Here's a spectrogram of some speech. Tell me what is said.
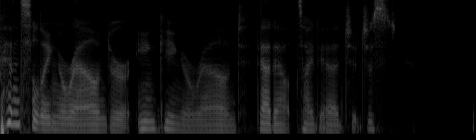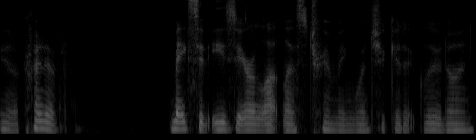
penciling around or inking around that outside edge. It just, you know, kind of makes it easier, a lot less trimming once you get it glued on.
